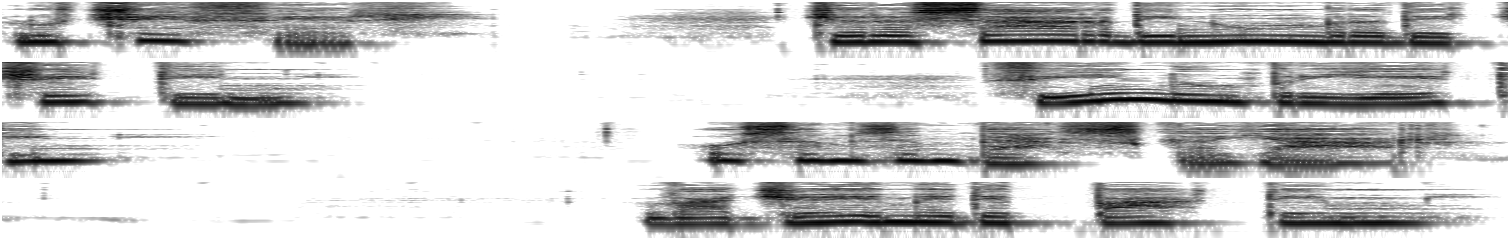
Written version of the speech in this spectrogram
Luceferi ce răsar din umbră de cetini, fiind un prieteni, o să-mi zâmbească iar. Va geme de patimi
